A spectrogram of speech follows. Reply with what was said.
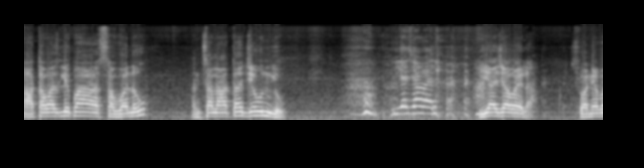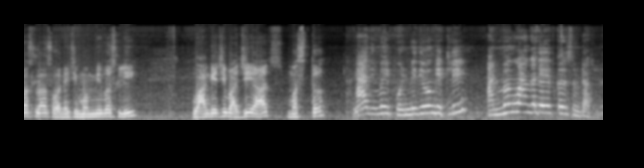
आता वाजले पा सव्वा नऊ. आणि चला आता जेवून घेऊ. या जेवायला. या जेवायला. सोन्या बसला सोन्याची मम्मी बसली. वांग्याची भाजी आज मस्त. आधी मी फोडणी देऊन घेतली आणि मग वांग त्याच्यात कलसून टाकलं.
